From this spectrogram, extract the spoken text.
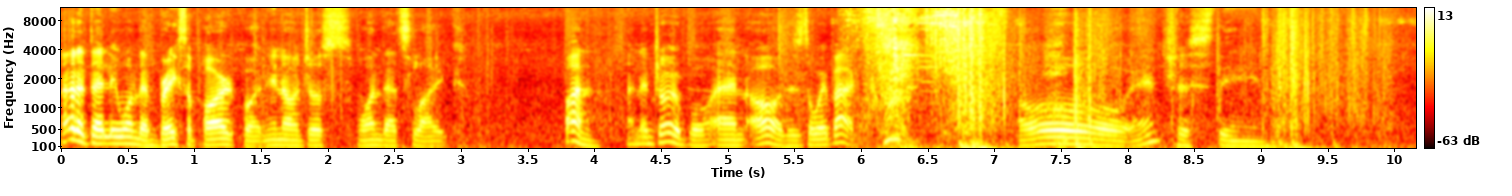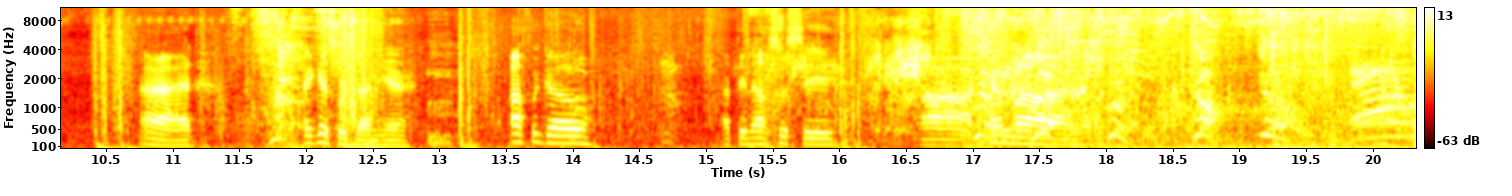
Not a deadly one that breaks apart, but you know, just one that's like fun and enjoyable. And oh, this is the way back. Oh, interesting. Alright. I guess we're done here. Off we go. Nothing else to see. Ah, come on.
